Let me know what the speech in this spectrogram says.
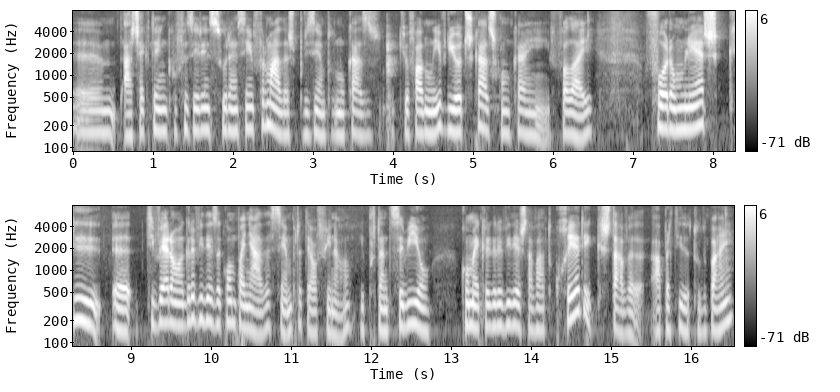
Uh, acho é que têm que o fazer em segurança e informadas. Por exemplo, no caso que eu falo no livro e outros casos com quem falei, foram mulheres que uh, tiveram a gravidez acompanhada sempre até ao final e, portanto, sabiam como é que a gravidez estava a decorrer e que estava à partida tudo bem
